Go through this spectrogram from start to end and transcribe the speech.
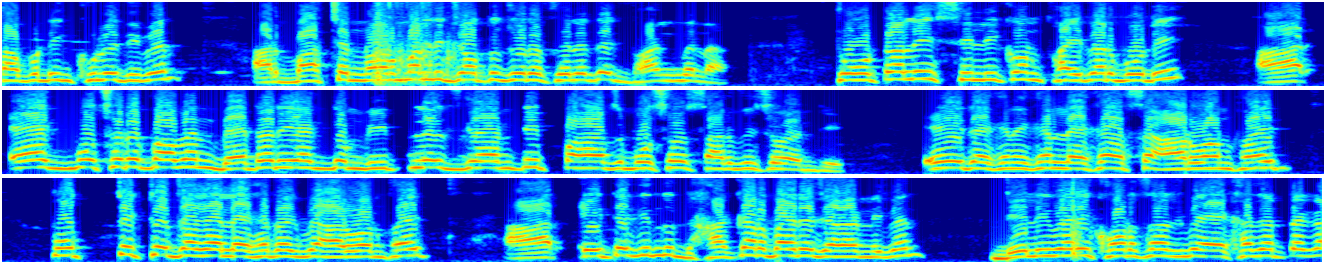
সাপোর্টিং খুলে দিবেন। আর বাচ্চা নর্মালি যত জোরে ফেলে দেখ, ভাঙবে না। টোটালি সিলিকন ফাইবার বডি আর এক বছরে পাবেন ব্যাটারি একদম রিপ্লেস গ্যারান্টি পাঁচ বছর সার্ভিস ওয়ারেন্টি এই দেখেন, এখানে লেখা আছে আর ওয়ান ফাইভ প্রত্যেকটা জায়গায় লেখা থাকবে আর ওয়ান ফাইভ আর এটা কিন্তু ঢাকার বাইরে যারা নেবেন ডেলিভারি খরচ আসবে এক হাজার টাকা,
